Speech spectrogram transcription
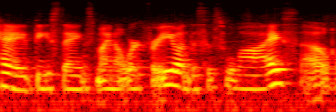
hey these things might not work for you and this is why. So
